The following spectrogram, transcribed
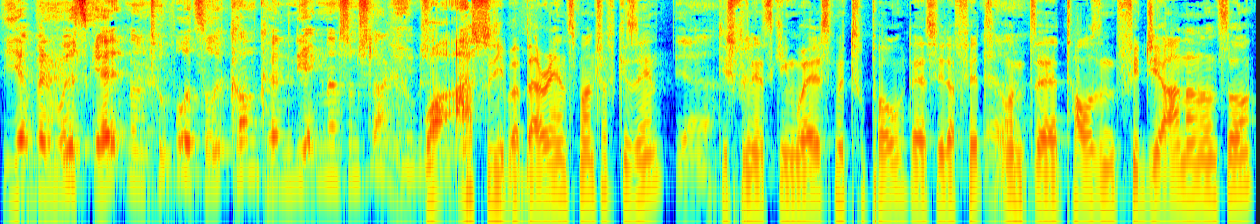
ja. Wenn Will Skelton und Tupo zurückkommen, können die England schon schlagen. Boah, hast du die Barbarians-Mannschaft gesehen? Ja. Die spielen jetzt gegen Wales mit Tupou, der ist wieder fit Ja. und äh, 1000 Fijianern und so.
